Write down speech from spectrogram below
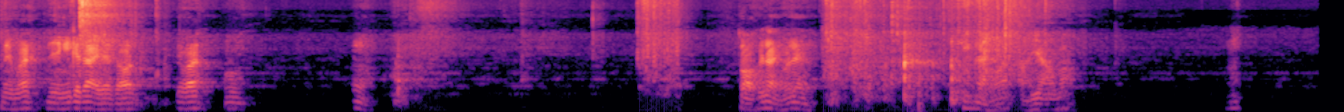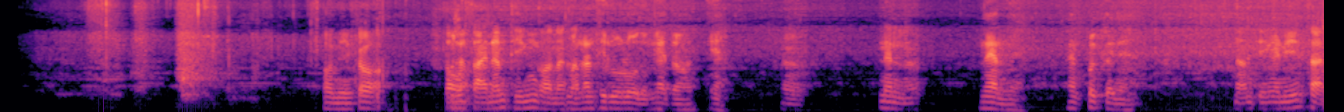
เห็นไหมอย่างนี้ก็ได้นะตอนใช่ไหมอืมอืมต่อไปไหนวะเนี่ยที่ไหนวะสายยาวปะตอนนี้ก็ต่อสายน้ำทิ้งก่อนนะคมัรันบนั่นที่รูๆตรงเนี้ยตอนเนี่ยเออ แน่นแล้วแน่นเลยแน่นปึ๊กเลยเนี่ยน้ำทิ้งอันนี้สาย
